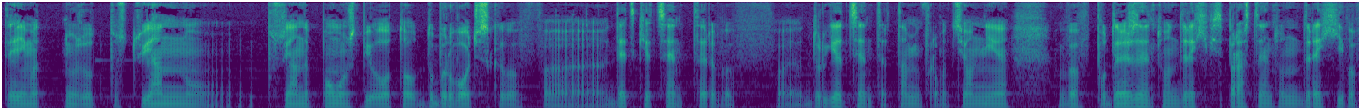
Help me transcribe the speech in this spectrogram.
те имат нужда от постоянно, постоянна помощ, било то доброволческа в а, детския център, в а, другия център, там информационния, в подреждането на дрехи, в изпращането на дрехи, в,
